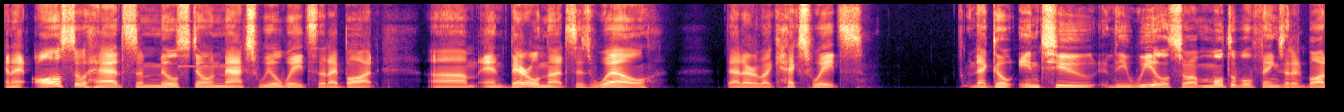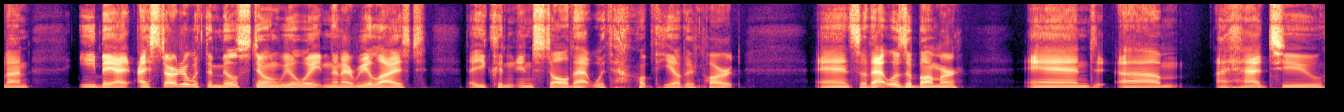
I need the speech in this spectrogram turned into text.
And I also had some Millstone Max wheel weights that I bought, um, and barrel nuts as well, that are like hex weights that go into the wheels. So multiple things that I bought on eBay. I, I started with the Millstone wheel weight, and then I realized that you couldn't install that without the other part, and so that was a bummer. And um, I had to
